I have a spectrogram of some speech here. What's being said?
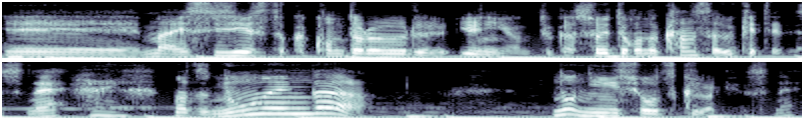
えー、まあ SGS とかコントロールユニオンとかそういうところの監査を受けてですね、はい、まず農園がの認証を作るわけですね。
